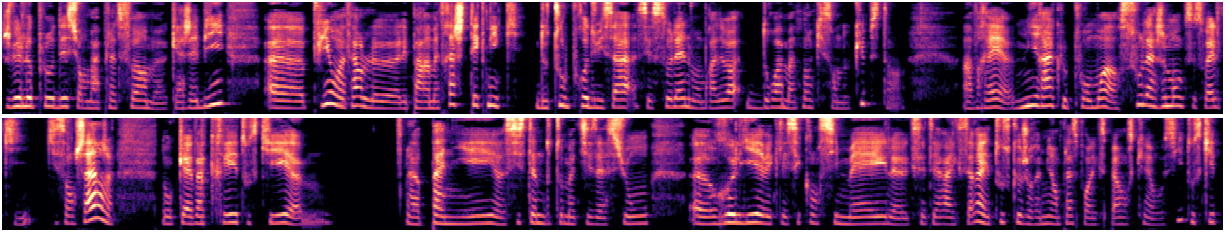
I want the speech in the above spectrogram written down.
je vais l'uploader sur ma plateforme euh, Kajabi, euh, puis on va faire les paramétrages techniques de tout le produit. Ça, c'est Solène, mon bras droit maintenant, qui s'en occupe. C'est un, un vrai euh, miracle pour moi, un soulagement que ce soit elle qui, s'en charge. Donc elle va créer tout ce qui est panier, euh, système d'automatisation, euh, relié avec les séquences email, etc., euh, etc., et tout ce que j'aurais mis en place pour l'expérience client aussi, tout ce qui est,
